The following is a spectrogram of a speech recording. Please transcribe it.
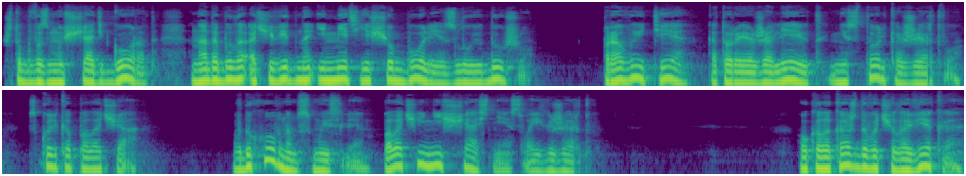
Чтобы возмущать город, надо было, очевидно, иметь еще более злую душу. Правы те, которые жалеют не столько жертву, сколько палача, в духовном смысле палачи несчастнее своих жертв. Около каждого человека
